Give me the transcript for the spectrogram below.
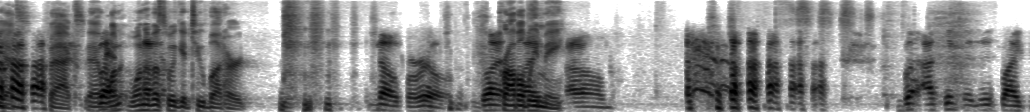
yes, facts. but, one one of uh, us would get too butt hurt. no, for real. But probably like, me. Um, but I think that it's like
